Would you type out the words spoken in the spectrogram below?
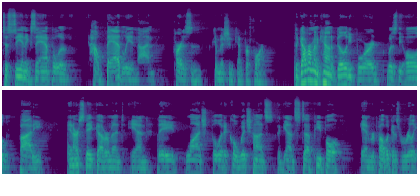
to see an example of how badly a nonpartisan commission can perform. The Government Accountability Board was the old body in our state government, and they launched political witch hunts against uh, people and Republicans were really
